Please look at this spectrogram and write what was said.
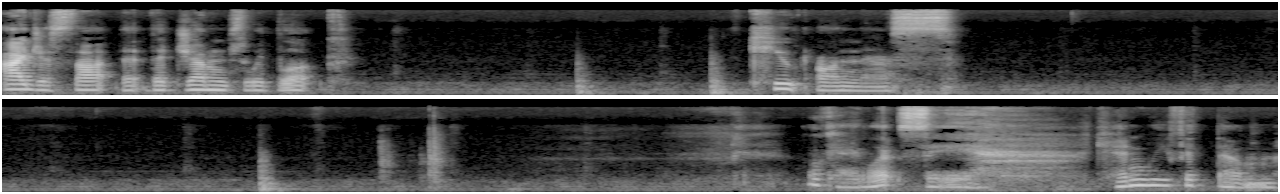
I just thought that the gems would look cute on this. Okay, let's see. Can we fit them?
